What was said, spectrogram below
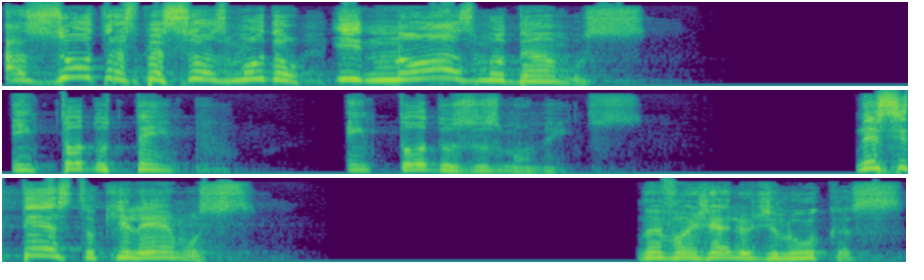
As outras pessoas mudam e nós mudamos. Em todo o tempo, em todos os momentos. Nesse texto que lemos, no Evangelho de Lucas,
